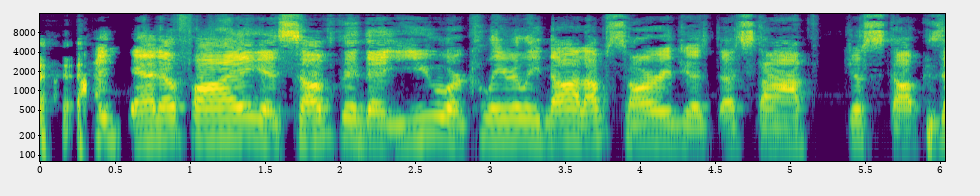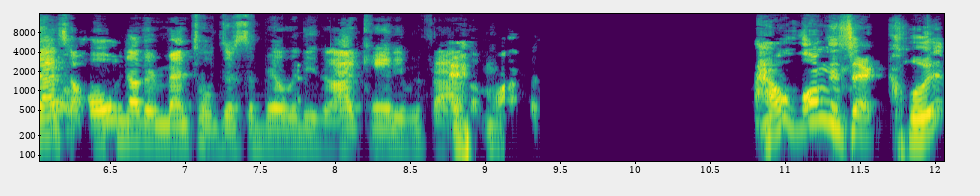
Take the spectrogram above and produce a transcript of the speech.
identifying as something that you are clearly not, I'm sorry, just uh, stop. Just stop, because that's a whole nother mental disability that I can't even fathom. How long is that clip?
